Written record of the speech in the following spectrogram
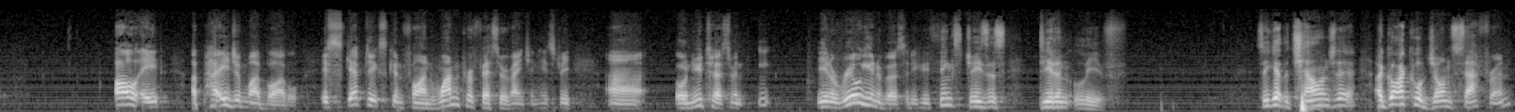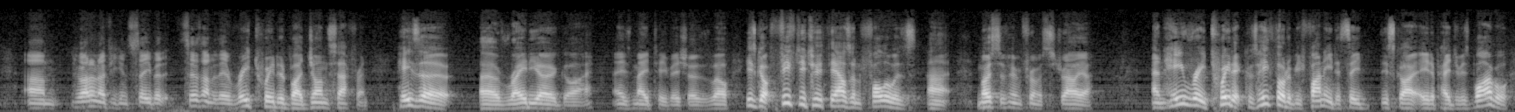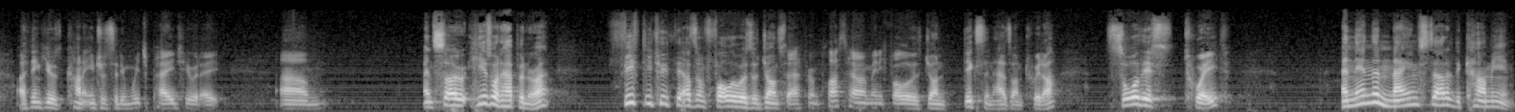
I'll eat a page of my Bible. If skeptics can find one professor of ancient history uh, or New Testament in a real university who thinks Jesus didn't live. So you get the challenge there. A guy called John Safran, um, who I don't know if you can see, but it says under there, retweeted by John Safran. He's a, a radio guy, and he's made TV shows as well. He's got 52,000 followers, uh, most of whom from Australia. And he retweeted because he thought it'd be funny to see this guy eat a page of his Bible. I think he was kind of interested in which page he would eat. Um, and so here's what happened, right? 52,000 followers of John Safran, plus how many followers John Dickson has on Twitter, saw this tweet, and then the names started to come in.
